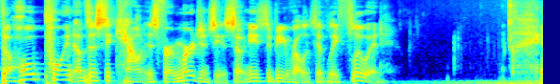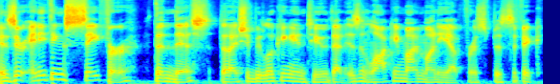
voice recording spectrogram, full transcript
The whole point of this account is for emergencies, so it needs to be relatively fluid. Is there anything safer than this that I should be looking into that isn't locking my money up for a specific,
